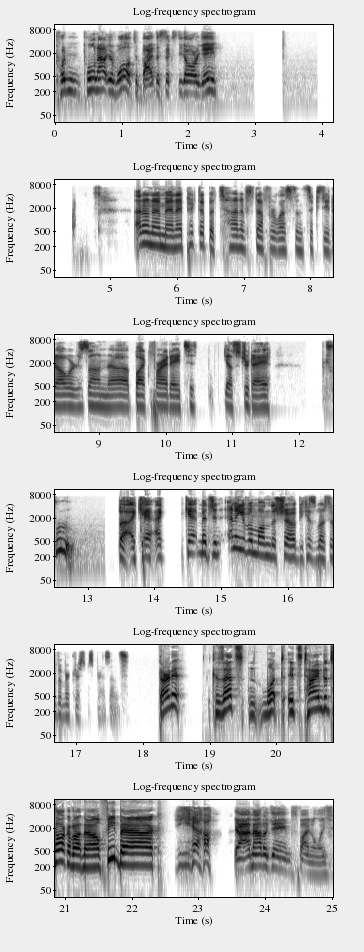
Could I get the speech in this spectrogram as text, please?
putting pulling out your wallet to buy the sixty dollar game. I don't know, man. I picked up a ton of stuff for less than sixty dollars on uh, Black Friday to yesterday. True, but I can't. I can't mention any of them on the show because most of them are Christmas presents. Darn it! Because that's what it's time to talk about now. Feedback. Yeah. Yeah, I'm out of games finally.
